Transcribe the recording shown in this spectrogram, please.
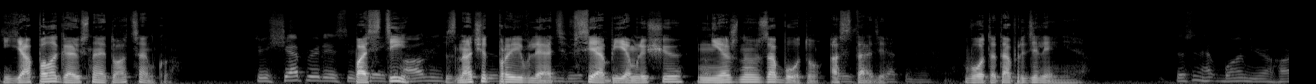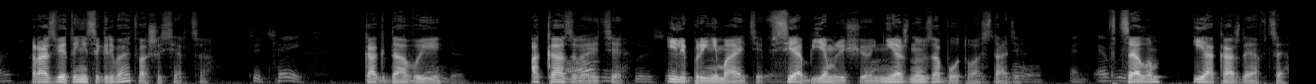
Я полагаюсь на эту оценку. Пасти значит проявлять всеобъемлющую, нежную заботу о стаде. Вот это определение. Разве это не согревает ваше сердце? Когда вы оказываете или принимаете всеобъемлющую нежную заботу о стаде, в целом и о каждой овце.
